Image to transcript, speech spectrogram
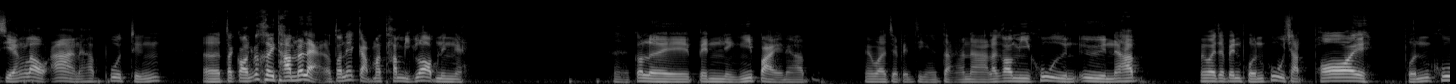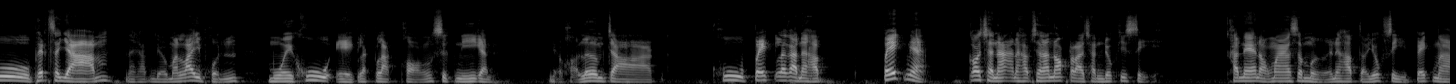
เสียงเล่าอ้างนะครับ พูดถึงเออแต่ก่อนก็เคยทำแล้วแหละแต่ตอนนี้กลับมาทำอีกรอบนึงไงก็เลยเป็นอย่างนี้ไปนะครับ ไม่ว่าจะเป็นสิ่งต่างๆนานาแล้วก็มีคู่อื่นๆนะครับ ไม่ว่าจะเป็นผลคู่ฉัดพลอย ผลคู่เพชรสยามนะครับ เดี๋ยวมาไล่ผลมวยคู่เอกหลักๆ ของศึกนี้กัน เดี๋ยวขอเริ่มจากคู่เป๊กแล้วกันนะครับ เป๊กเนี่ยก็ชนะนะครับชนะน็อกราชันยกที่ 4 คะแนนออกมาเสมอนะครับ แต่ยก 4 เป๊กมา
